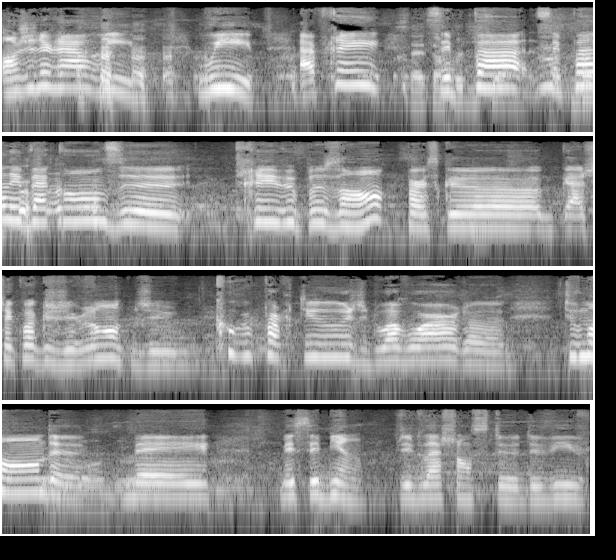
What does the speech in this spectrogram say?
En général, oui. Oui. Après, un c'est peu pas, c'est pas les vacances euh, très reposantes parce que euh, à chaque fois que je rentre, je cours partout, je dois voir euh, tout le monde. mais, mais c'est bien. J'ai de la chance de, de vivre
